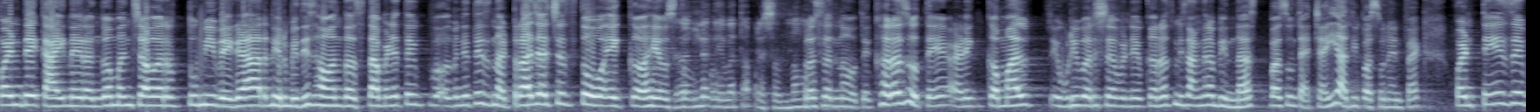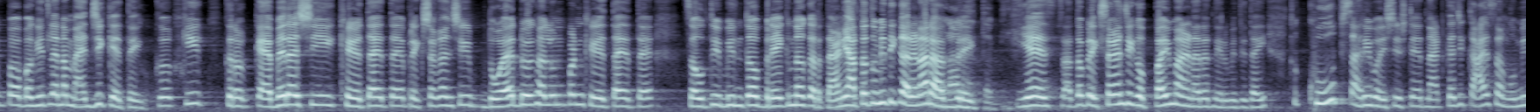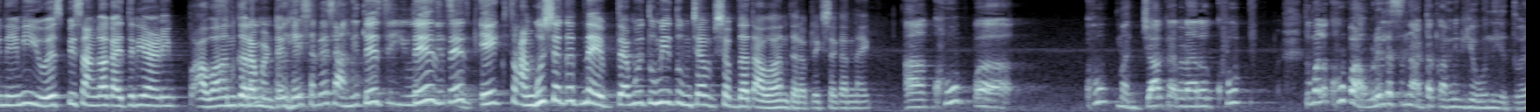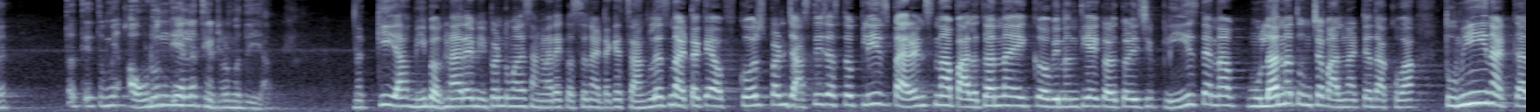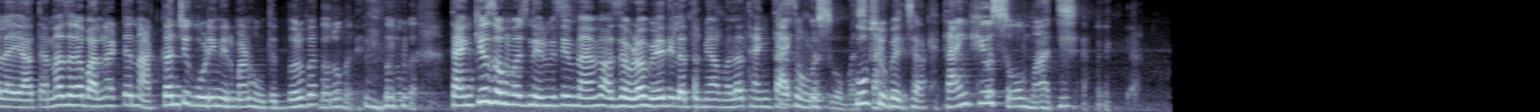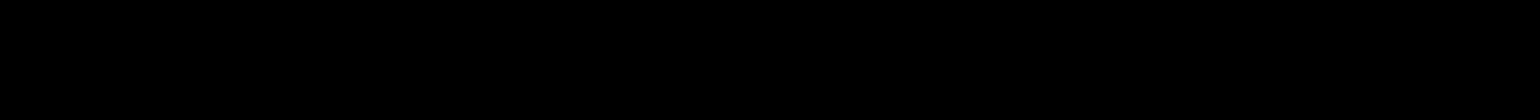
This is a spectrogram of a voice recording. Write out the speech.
पण ते काही नाही रंगमंचावर तुम्ही वेगळ्या निर्मिती सावंत असता. म्हणजे ते म्हणजे ते नटराजाचेच तो एक हे असतो. देवता प्रसन्न. प्रसन्न होते. खरंच होते आणि कमाल एवढी वर्ष म्हणजे खरंच मी सांगते ना बिंदास्त पासून त्याच्याही आधीपासून इनफॅक्ट पण ते जे बघितलं ना मॅजिक येते की कॅमेराशी खेळता येत आहे प्रेक्षकांशी डोळ्यात डोळे घालून पण खेळता येत आहे चौथी भिंत ब्रेक न करता. आणि आता तुम्ही ती करणार आहात ब्रेक येस आता प्रेक्षकांची गप्पाही मारणार आहेत निर्मितीताई. तर खूप सारी वैशिष्ट्य आहेत. नाटकाची काय सांगू? मी नेहमी युएसपी सांगा काहीतरी आणि आवाहन करा म्हणते. हे सगळे सांगितले तेच एक सांगू शकत नाही. त्यामुळे तुम्ही तुमच्या शब्दात आवाहन करा प्रेक्षकांना एक. खूप खूप मज्जा करणारं खूप तुम्हाला खूप आवडेल असं नाटक आम्ही घेऊन येतोय. तर ते तुम्ही आवडून घ्यायला थिएटरमध्ये या. नक्की या मी बघणार आहे मी पण तुम्हाला सांगणार आहे कसं नाटक आहे. चांगलंच नाटक आहे ऑफकोर्स पण जास्तीत जास्त प्लीज पॅरेंट्सना पालकांना एक विनंती आहे कळकळीची. प्लीज त्यांना मुलांना तुमच्या बालनाट्य दाखवा. तुम्हीही नाटकाला या. त्यांना जरा बालनाट्य नाटकांची गोडी निर्माण होते बरोबर? बरोबर thank you so much Nirmiti ma'am आज एवढा वेळ दिला तुम्ही आम्हाला. थँक्यू सो मच खूप शुभेच्छा. Thank you so much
